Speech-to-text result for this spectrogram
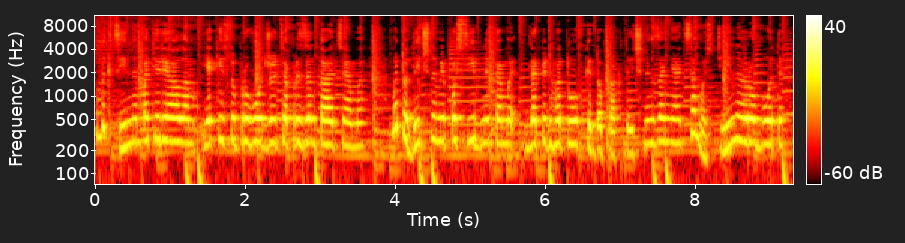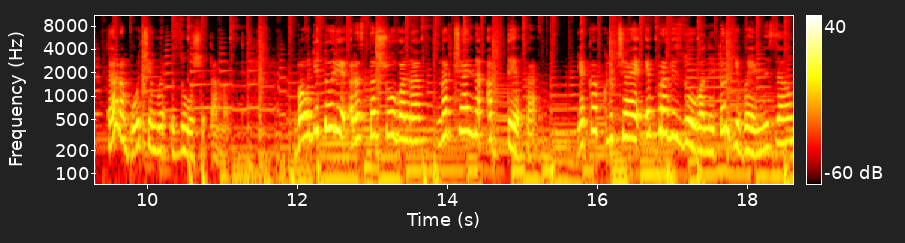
лекційним матеріалом, які супроводжуються презентаціями, методичними посібниками для підготовки до практичних занять, самостійної роботи та робочими зошитами. В аудиторії розташована навчальна аптека, яка включає імпровізований торгівельний зал,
